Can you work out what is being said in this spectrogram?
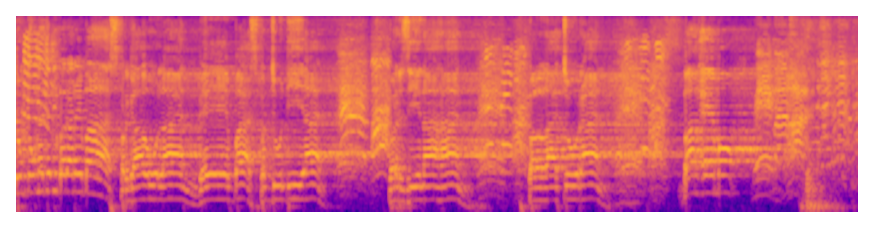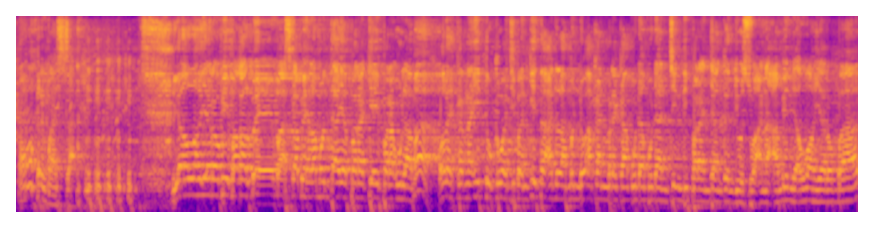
Tungtungna jadi bararebas pergaulan bebas. Perjudian perzinahan pelacuran bang emo. Masa ya Allah ya Rabbi bakal bebas kabeh lamun taya para kiai para ulama. Oleh karena itu kewajiban kita adalah mendoakan mereka mudah-mudahan cing diparanjangkeun yuswa amin ya Allah ya Rabbal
